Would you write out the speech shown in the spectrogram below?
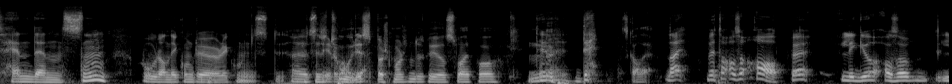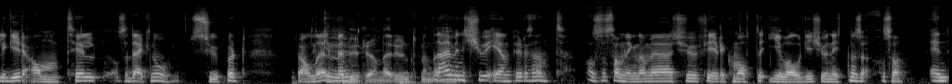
tendensen på hvordan de kommer til å gjøre det i Et historisk retorisk spørsmål som du skal gi oss svar på nå. Det, det skal jeg. Nei, vet du, altså Ap ligger jo altså, ligger an til altså Det er ikke noe supert, for all del, men, rundt, men det nei, men 21% altså Sammenligna med 24,8 i valget i 2019, så altså en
